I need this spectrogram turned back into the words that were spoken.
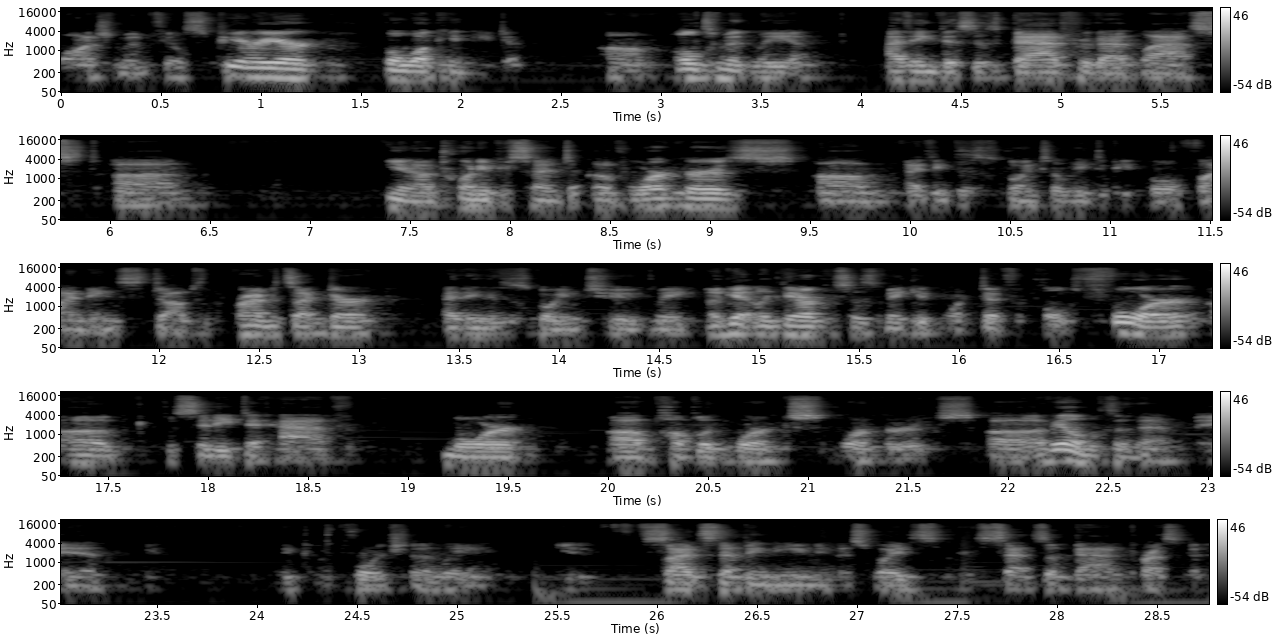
watch them and feel superior. But what can you do? Um, ultimately, I think this is bad for that last uh, you know 20% of workers. Um, I think this is going to lead to people finding jobs in the private sector. I think this is going to make again, like the article says, make it more difficult for uh, the city to have more uh, public works workers uh, available to them, and think unfortunately, you know, sidestepping the union this way sets a bad precedent,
